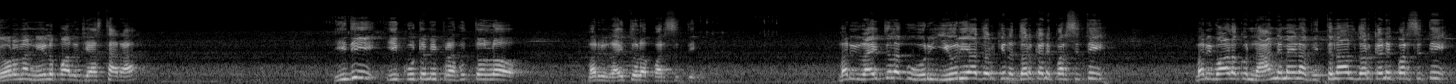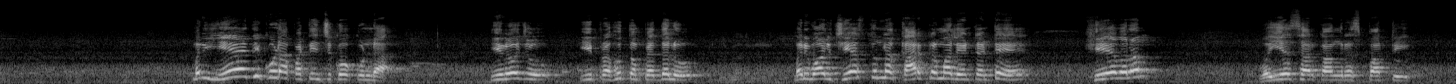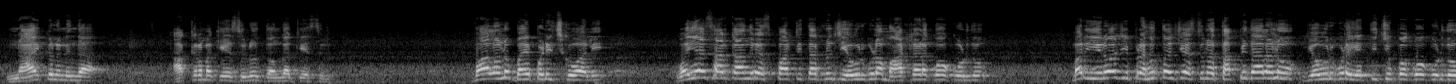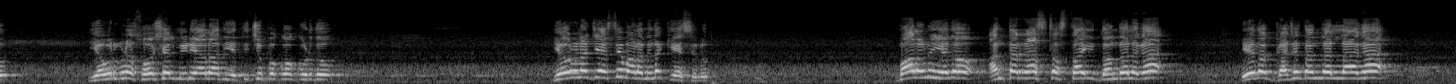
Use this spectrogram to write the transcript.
ఎవరైనా నీళ్ళ పాలు చేస్తారా? ఇది ఈ కూటమి ప్రభుత్వంలో మరి రైతుల పరిస్థితి. మరి రైతులకు యూరియా దొరికిన దొరకని పరిస్థితి. మరి వాళ్ళకు నాణ్యమైన విత్తనాలు దొరకని పరిస్థితి. మరి ఏది కూడా పట్టించుకోకుండా ఈరోజు ఈ ప్రభుత్వం పెద్దలు మరి వాళ్ళు చేస్తున్న కార్యక్రమాలు ఏంటంటే కేవలం వైఎస్ఆర్ కాంగ్రెస్ పార్టీ నాయకుల మీద అక్రమ కేసులు దొంగ కేసులు. వాళ్ళను భయపడించుకోవాలి. వైఎస్ఆర్ కాంగ్రెస్ పార్టీ తరఫు నుంచి ఎవరు కూడా మాట్లాడుకోకూడదు. మరి ఈరోజు ఈ ప్రభుత్వం చేస్తున్న తప్పిదాలను ఎవరు కూడా ఎత్తి చూపుకోకూడదు. ఎవరు కూడా సోషల్ మీడియాలో అది ఎత్తి చూపుకోకూడదు. ఎవరైనా చేస్తే వాళ్ళ మీద కేసులు. వాళ్ళను ఏదో అంతర్రాష్ట్ర స్థాయి దొంగలుగా ఏదో గజ దొంగల్లాగా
